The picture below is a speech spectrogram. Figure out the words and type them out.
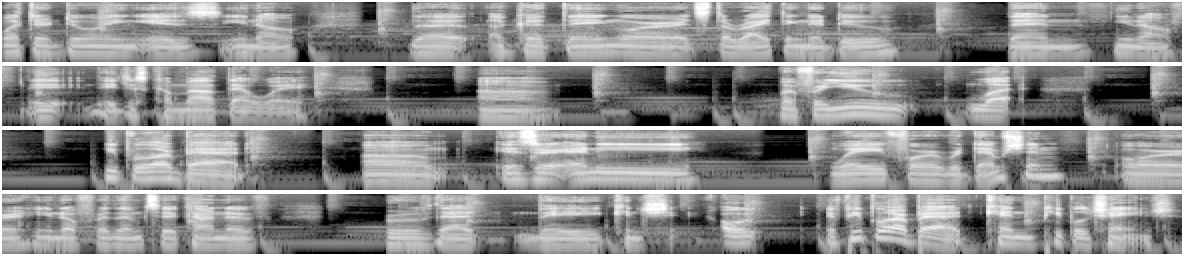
what they're doing is you know the a good thing or it's the right thing to do then you know they, they just come out that way. Um, but for you what people are bad. Um, is there any way for redemption or you know for them to kind of prove that they can ch- oh if people are bad can people change?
